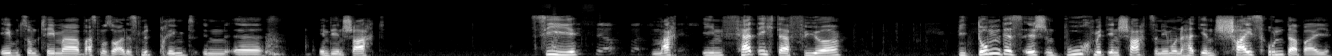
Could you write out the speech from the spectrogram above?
eben zum Thema, was man so alles mitbringt in, äh, in den Schacht. Sie macht ihn fertig dafür, wie dumm das ist, ein Buch mit in den Schacht zu nehmen und hat ihren scheiß Hund dabei.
